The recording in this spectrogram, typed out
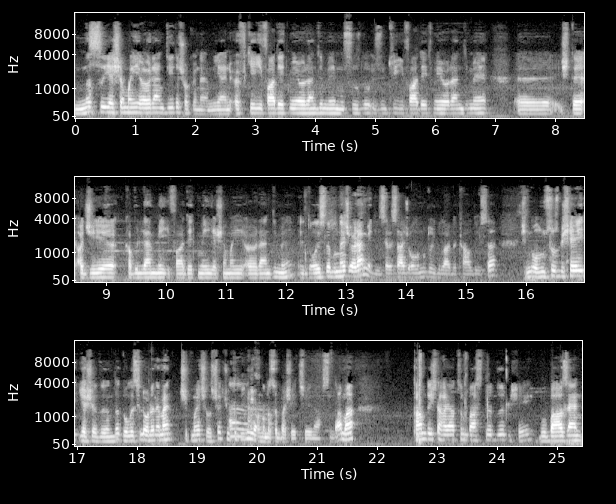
nasıl yaşamayı öğrendiği de çok önemli. Yani öfkeyi ifade etmeyi öğrendi mi, mutsuzluğu, üzüntüyü ifade etmeyi öğrendi mi, işte acıyı kabullenmeyi, ifade etmeyi, yaşamayı öğrendi mi? E, dolayısıyla bunu hiç öğrenmediyse ve sadece olumlu duygularda kaldıysa şimdi olumsuz bir şey yaşadığında dolayısıyla oradan hemen çıkmaya çalışacak. Çünkü Evet. bilmiyor onunla nasıl baş edeceğini aslında ama tam da işte hayatın bastırdığı bir şey. Bu bazen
